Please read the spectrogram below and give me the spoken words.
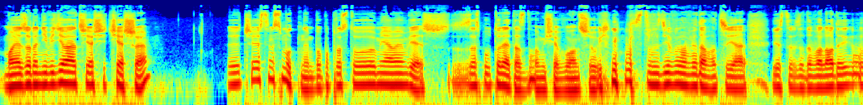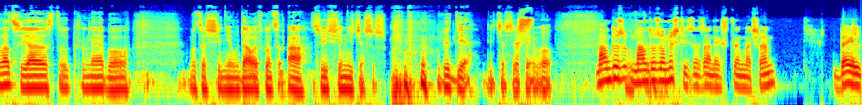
moja żona nie wiedziała, czy ja się cieszę, Y, czy jestem smutnym, bo po prostu miałem, wiesz, zespół Tureta znowu mi się włączył i po prostu nie było wiadomo, czy ja jestem zadowolony chyba, czy ja tu klnę, bo, bo coś się nie udało i w końcu, a, czyli się nie cieszysz. Mówię, nie, nie cieszę się, bo... Mam dużo, mam dużo myśli związanych z tym meczem. Bale,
